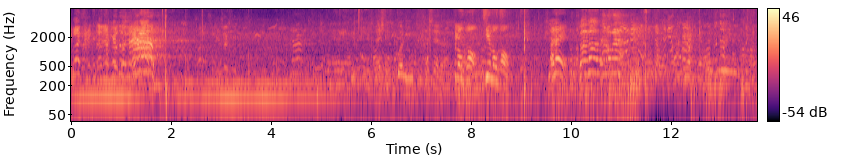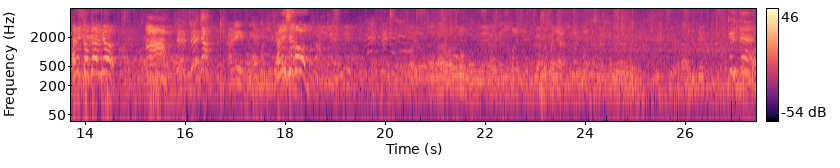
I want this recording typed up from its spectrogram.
putain. Mon grand, tiens mon grand. Allez Allez Quentin, mieux Allez Jérôme Putain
